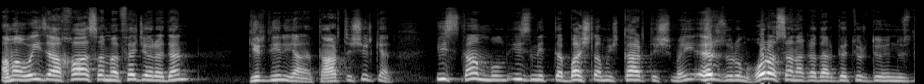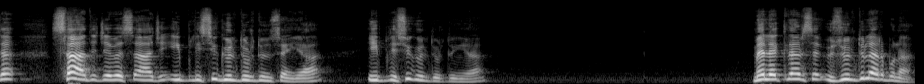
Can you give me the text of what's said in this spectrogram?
Ama ve izâ khâsame fecereden girdiğini yani tartışırken İstanbul, İzmit'te başlamış tartışmayı Erzurum, Horasan'a kadar götürdüğünüzde sadece ve sadece iblisi güldürdün sen ya. İblisi güldürdün ya. Meleklerse üzüldüler buna.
